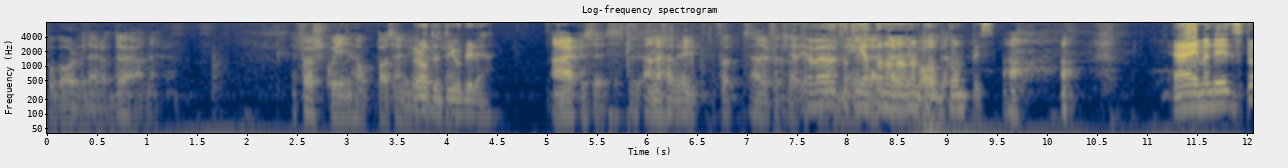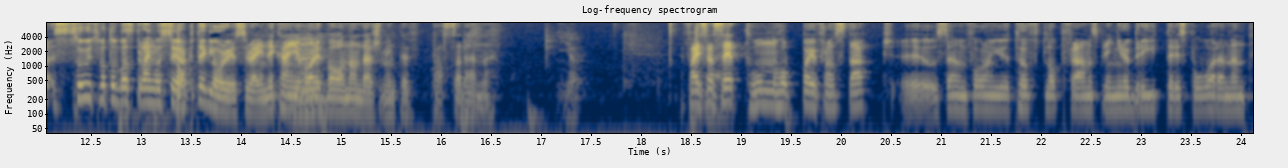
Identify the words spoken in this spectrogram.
på golvet där och dö. När, först Queen hoppa och sen Bra att du inte gjorde det. Nej precis, annars hade vi fått, hade fått leta Jag hade fått leta någon annan poddkompis. Nej, men det såg ut som att hon bara sprang och sökte Glorious Rain. Det kan ju Mm. varit banan där som inte passade henne. Ja. Faisa Zet, hon hoppar ju från start eh, och sen får hon ju ett tufft lopp fram, springer och bryter i spåren men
